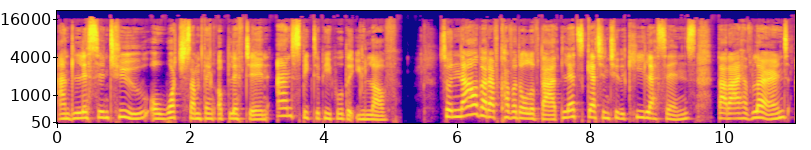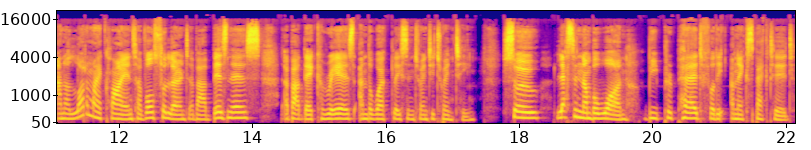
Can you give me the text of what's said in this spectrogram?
and listen to or watch something uplifting and speak to people that you love. So now that I've covered all of that, let's get into the key lessons that I have learned. And a lot of my clients have also learned about business, about their careers and the workplace in 2020. So lesson number one, be prepared for the unexpected.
